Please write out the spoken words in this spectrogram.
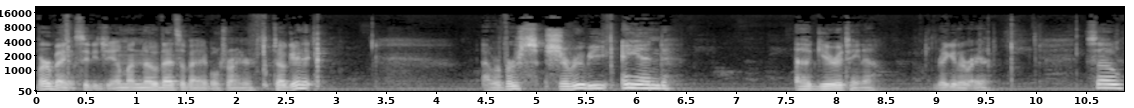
Virbank City Gym. I know that's a valuable trainer. Togetic, a reverse Cherubi, and a Giratina, regular rare. So,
